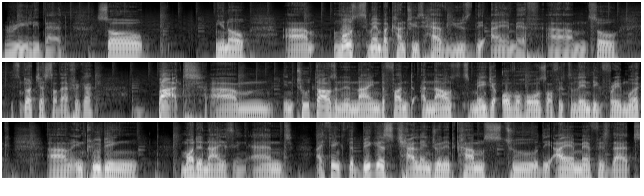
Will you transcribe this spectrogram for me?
really bad. So, you know, um, most member countries have used the IMF. Um, so it's not just South Africa. But um, in 2009, the fund announced major overhauls of its lending framework, um, including modernizing. And I think the biggest challenge when it comes to the IMF is that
